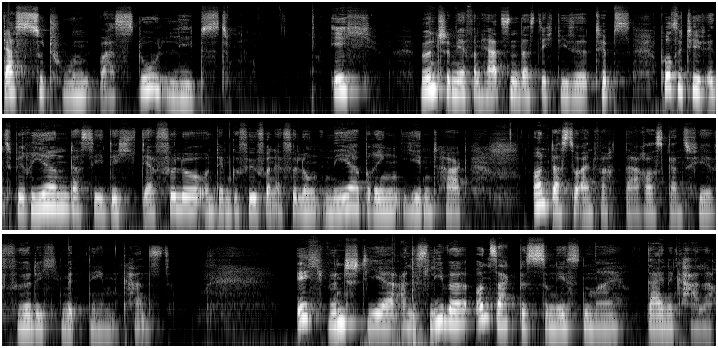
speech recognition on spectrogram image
das zu tun, was du liebst. Ich wünsche mir von Herzen, dass dich diese Tipps positiv inspirieren, dass sie dich der Fülle und dem Gefühl von Erfüllung näher bringen jeden Tag und dass du einfach daraus ganz viel für dich mitnehmen kannst. Ich wünsche dir alles Liebe und sag bis zum nächsten Mal, deine Carla.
